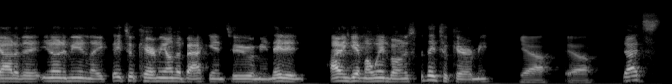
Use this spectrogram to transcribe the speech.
out of it. You know what I mean? Like they took care of me on the back end too. I mean, they didn't. I didn't get my win bonus, but they took care of me. yeah, yeah. that's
